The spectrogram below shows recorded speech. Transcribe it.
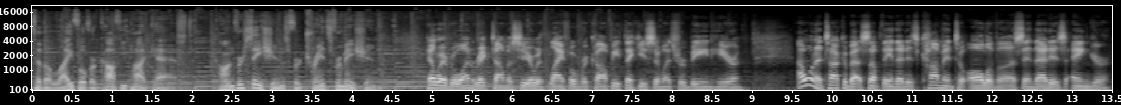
to the Life Over Coffee podcast conversations for transformation. Hello, everyone. Rick Thomas here with Life Over Coffee. Thank you so much for being here. I want to talk about something that is common to all of us, and that is anger.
